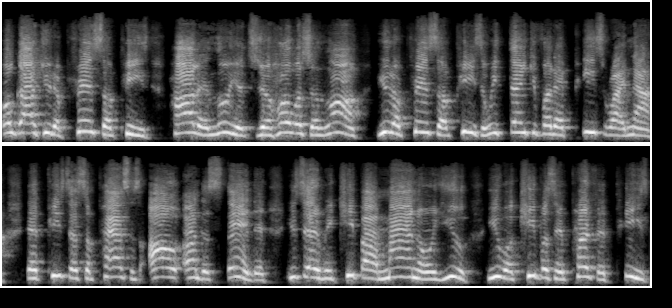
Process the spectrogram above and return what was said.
Oh God, you're the Prince of Peace. Hallelujah. Jehovah Shalom, you're the Prince of Peace. And we thank you for that peace right now, that peace that surpasses all understanding. You said we keep our mind on you, you will keep us in perfect peace.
